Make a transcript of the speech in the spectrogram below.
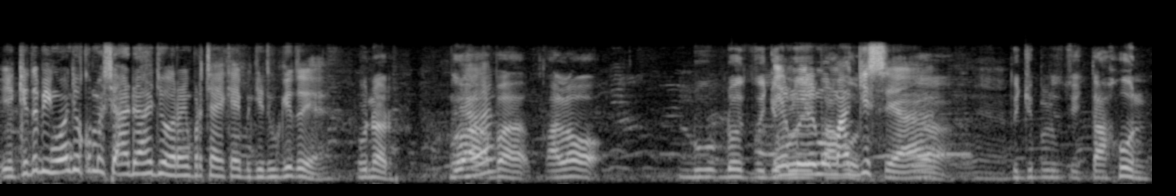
ya kita bingung aja kok masih ada aja orang yang percaya kayak begitu gitu ya. Benar. Ya Gua kan? apa? Kalau du, du, 70 Ilmu-ilmu tahun, magis ya. 77 tahun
